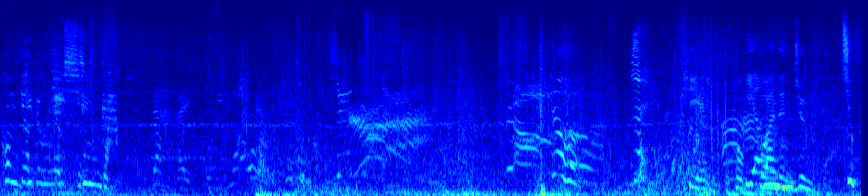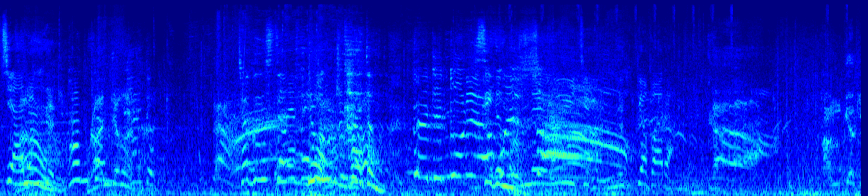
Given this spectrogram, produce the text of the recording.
공격 개시. 증가. 피해를 복구하는 중이다 죽지 방벽이 불안정하다. 적응성 회복 가동 시그마 내 의지를 느껴봐라 방벽이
